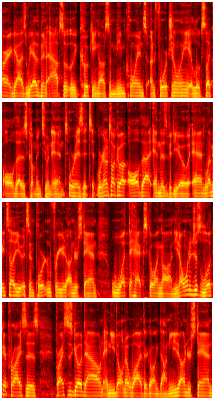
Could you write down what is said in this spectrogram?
All right, guys, we have been absolutely cooking on some meme coins. Unfortunately, it looks like all of that is coming to an end. Or is it? We're going to talk about all of that in this video. And let me tell you, it's important for you to understand what the heck's going on. You don't want to just look at prices. Prices go down and you don't know why they're going down. You need to understand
